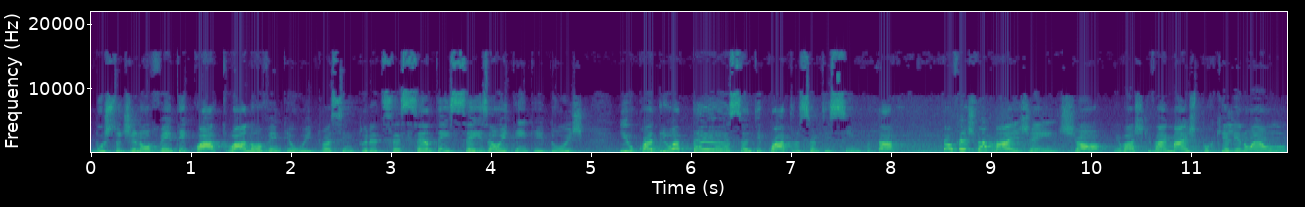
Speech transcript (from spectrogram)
Busto de 94 a 98, a cintura de 66 a 82 e o quadril até 104, 105, tá? Talvez vá mais, gente, ó. Eu acho que vai mais porque ele não é um...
